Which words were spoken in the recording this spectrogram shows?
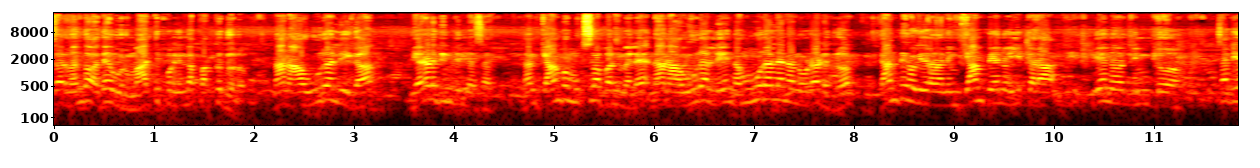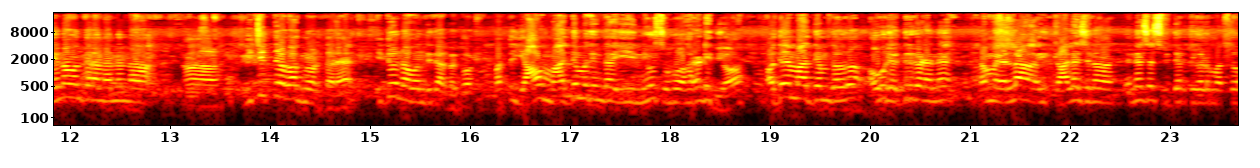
sir ನಂದು ಅದೇ ಊರು, ಮಾರ್ತಿಪುರದಿಂದ ಪಕ್ಕದೂರು. ನಾನು ಆ ಊರಲ್ಲಿ ಈಗ ಎರಡು ದಿನದಿಂದ ಸರ್ ನಾನು ಕ್ಯಾಂಪ್ ಮುಗಿಸೋ ಬಂದ್ಮೇಲೆ ನಾನು ಆ ಊರಲ್ಲಿ ನಮ್ಮ ಊರಲ್ಲೇ ನಾನು ಓಡಾಡಿದ್ರು. ಕ್ಯಾಂಪಿಗೆ ಹೋಗಿದ್ರಲ್ಲ ನಿಮ್ಮ ಕ್ಯಾಂಪ್ ಏನು ಈ ತರ ಏನು ನಿಮ್ದು ಸರ್, ಏನೋ ಒಂಥರ ನನ್ನನ್ನ ವಿಚಿತ್ರವಾಗಿ ನೋಡ್ತಾರೆ. ಇದು ನಾವು ಒಂದು ಇದಾಗಬೇಕು. ಮತ್ತು ಯಾವ ಮಾಧ್ಯಮದಿಂದ ಈ ನ್ಯೂಸ್ ಹರಡಿದೆಯೋ, ಅದೇ ಮಾಧ್ಯಮದವರು ಅವ್ರ ಎದುರುಗಡೆನೆ ನಮ್ಮ ಎಲ್ಲ ಈ ಕಾಲೇಜಿನ ಎನ್ ಎಸ್ ಎಸ್ ವಿದ್ಯಾರ್ಥಿಗಳು ಮತ್ತು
